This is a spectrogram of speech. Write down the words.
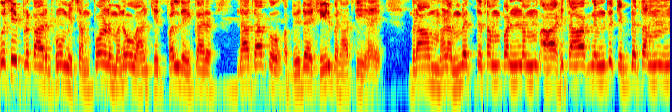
उसी प्रकार भूमि संपूर्ण मनोवांछित फल देकर दाता को अभ्युदयशील बनाती है। ब्राह्मण मृत संपन्नम आहिताग्निम चिव्रतम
